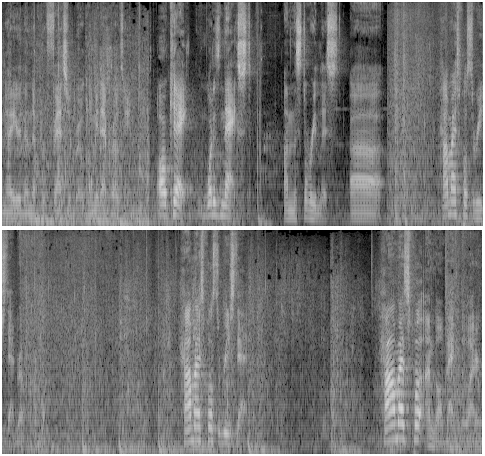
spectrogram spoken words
Nuttier than the professor, bro. Give me that protein. Okay, what is next on the story list? Uh, how am I supposed to reach that, bro? How am I supposed to reach that? How am I supposed? I'm going back in the water.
